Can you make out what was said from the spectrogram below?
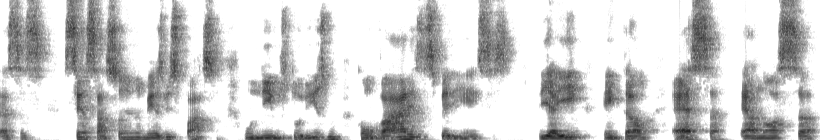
essas sensações no mesmo espaço. Unimos turismo com várias experiências. E aí, então, essa é a nossa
